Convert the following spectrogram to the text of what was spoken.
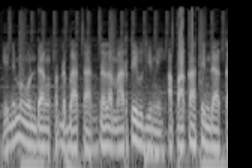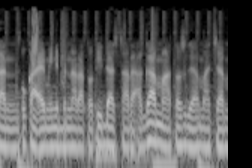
ini mengundang perdebatan. Dalam arti begini apakah tindakan UKM ini benar atau tidak secara agama atau segala macam.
